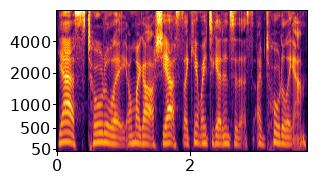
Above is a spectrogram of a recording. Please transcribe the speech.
Yes, totally. Oh my gosh. Yes. I can't wait to get into this. I totally am.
